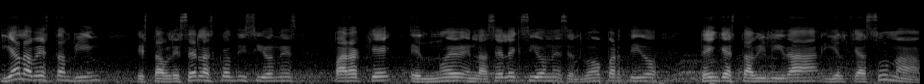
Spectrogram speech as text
y a la vez también establecer las condiciones para que el en las elecciones el nuevo partido tenga estabilidad y el que asuma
